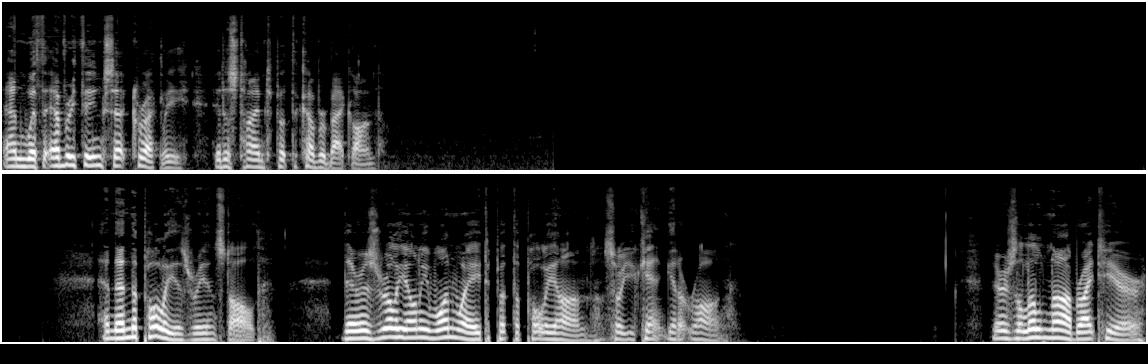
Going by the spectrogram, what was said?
and with everything set correctly, it is time to put the cover back on. And then the pulley is reinstalled. There is really only one way to put the pulley on, so you can't get it wrong. There's a little knob right here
